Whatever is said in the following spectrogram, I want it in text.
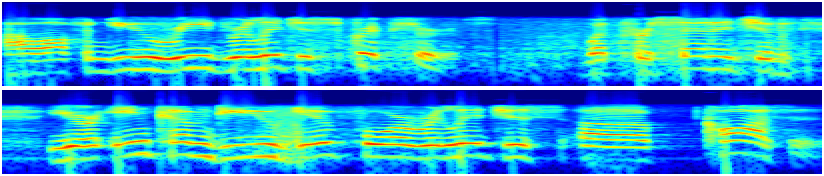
How often do you read religious scriptures? What percentage of your income do you give for religious uh, causes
